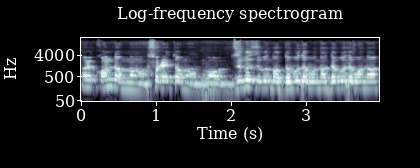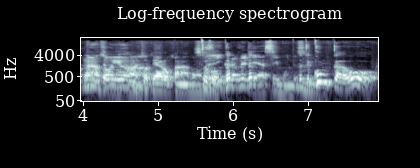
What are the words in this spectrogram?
俺今度もうそれとももうズブズブのドボドボのドボドボのなんかそういうのをちょっとやろうかなと思って。そうそう。比べて安いもんですだって今回を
